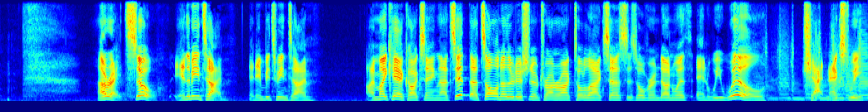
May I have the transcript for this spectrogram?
All right. So, in the meantime, and in between time, I'm Mike Hancock saying that's it. That's all. Another edition of Toronto Rock Total Access is over and done with, and we will chat next week.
